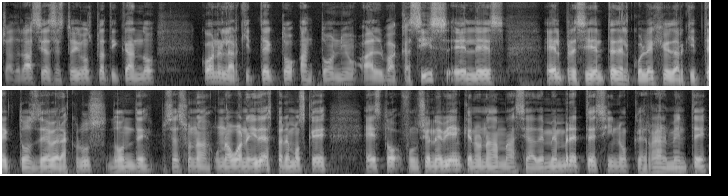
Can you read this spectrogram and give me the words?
Muchas gracias. Estuvimos platicando con el arquitecto Antonio Alba Casís. Él es el presidente del Colegio de Arquitectos de Veracruz, donde pues, es una, buena idea. Esperemos que esto funcione bien, que no nada más sea de membrete, sino que realmente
